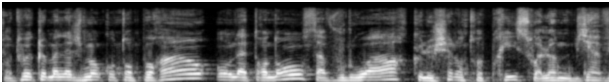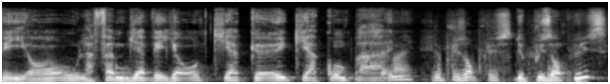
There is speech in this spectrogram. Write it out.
Surtout avec le management contemporain, on a tendance à vouloir que le chef d'entreprise soit l'homme bienveillant ou la femme bienveillante qui accueille, qui accompagne. de plus en plus. De plus en plus.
